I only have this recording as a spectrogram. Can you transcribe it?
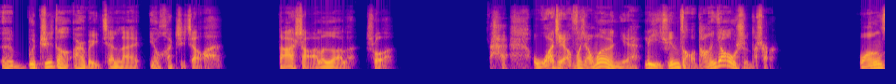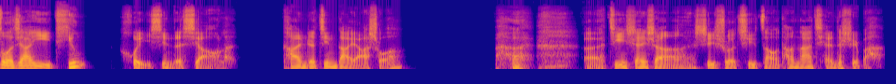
呃，不知道二位前来有何指教啊？”大傻乐了，说：“嗨，我姐夫想问问你利群澡堂钥匙的事儿。”王作家一听，会心的笑了，看着金大牙说：“呃，金先生是说去澡堂拿钱的是吧？”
